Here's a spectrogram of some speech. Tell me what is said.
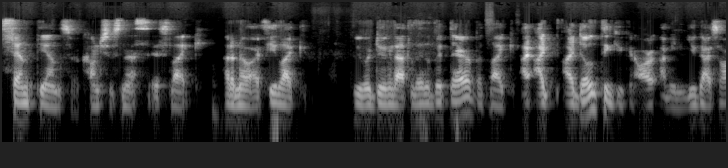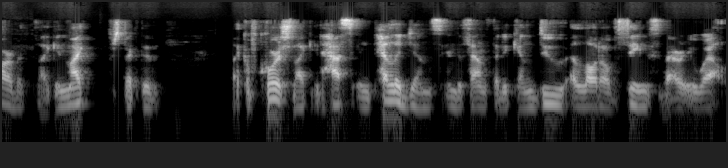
sentience or consciousness is like I don't know. I feel like we were doing that a little bit there, but like I I, I don't think you can. I mean, you guys are, but like in my perspective, like of course, like it has intelligence in the sense that it can do a lot of things very well,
